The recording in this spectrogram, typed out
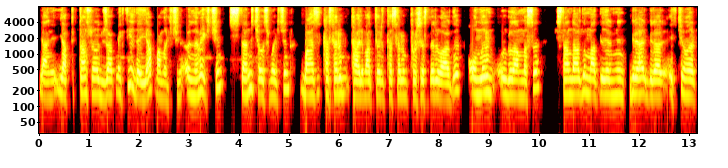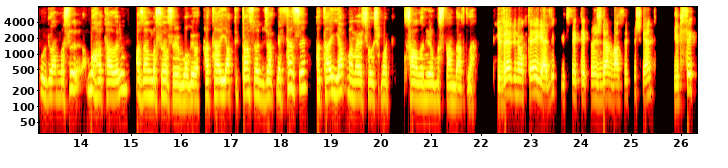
yani yaptıktan sonra düzeltmek değil de yapmamak için, önlemek için, sistemli çalışmak için bazı tasarım talimatları, tasarım prosesleri vardır. Onların uygulanması standartın maddelerinin birer birer etkin olarak uygulanması bu hataların azalmasına sebep oluyor. Hatayı yaptıktan sonra düzeltmektense hatayı yapmamaya çalışmak sağlanıyor bu standartla. Güzel bir noktaya geldik. Yüksek teknolojiden bahsetmişken yüksek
